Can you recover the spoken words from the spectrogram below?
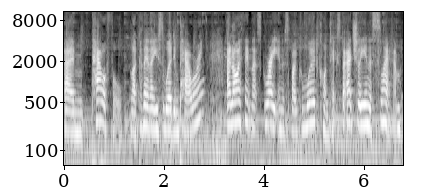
um, powerful. Like I think they use the word empowering, and I think that's great in a spoken word context. But actually, in a slam,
